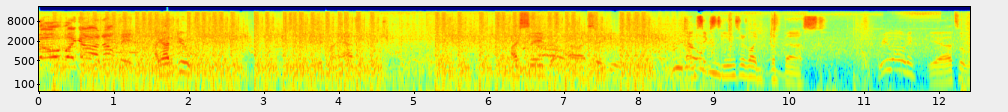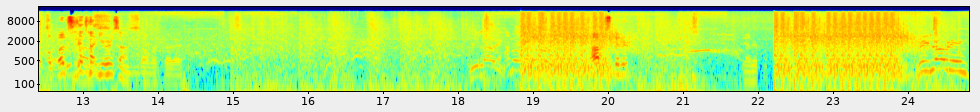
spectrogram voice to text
Oh my god, help me! I got you. Kick my. I saved. Uh, I saved you. M16s are like the best. Reloading. Yeah, that's what it looks Oh, like. whoops, It I thought you were sounds something. So much better. Reloading. I'm a reloading. Up, spitter. Got her. Reloading.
